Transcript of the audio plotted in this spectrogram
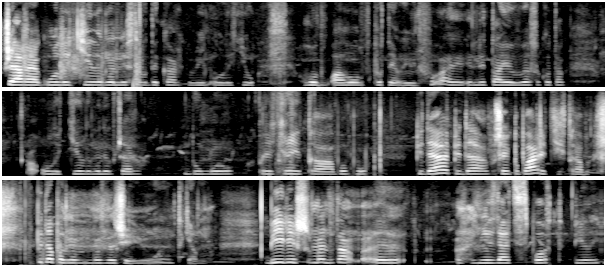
Вчора, як улетіли вони в Савдикарку, він улетів, голуб, а голуб противний. Він фу, літає високо так, а улетіли вони вчора. Думаю, прикрити треба, бо піде, піде, ще й попарити їх треба. Піде по назначенню. Ну, таке воно. Білі ж в мене там е, спорт білий.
